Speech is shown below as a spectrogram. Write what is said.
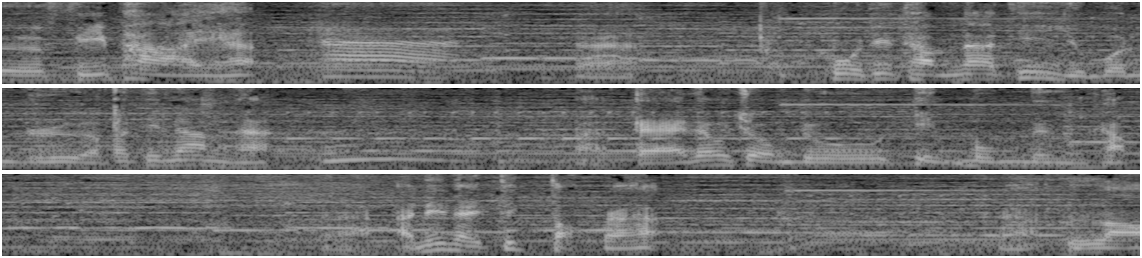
อฝีพายฮะค่ะนะผู้ที่ทำหน้าที่อยู่บนเรือพระที่นั่งฮะอืแต่ท่านผู้ชมดูอีกมุมหนึ่งครับอันนี้ในทิกตอกนะฮะนะเรา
